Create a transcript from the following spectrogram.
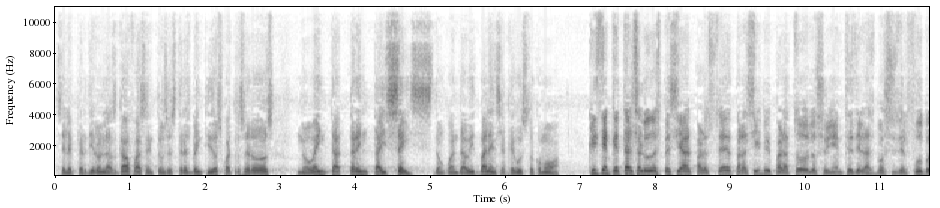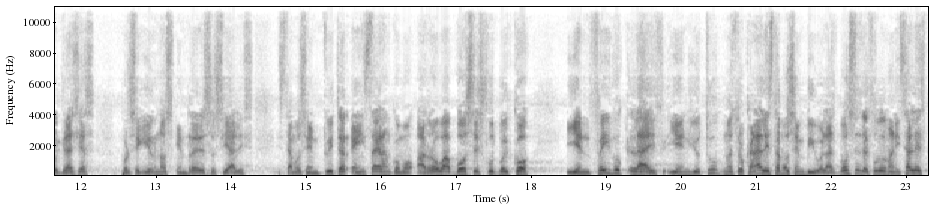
se le perdieron las gafas, entonces 322-402-9036. Don Juan David Valencia, qué gusto, ¿cómo va? Cristian, ¿qué tal? Saludo especial para usted, para Silvio y para todos los oyentes de las voces del fútbol. Gracias por seguirnos en redes sociales. Estamos en Twitter e Instagram como arroba vocesfutbolco y en Facebook Live y en YouTube, nuestro canal, estamos en vivo. Las voces del fútbol Manizales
